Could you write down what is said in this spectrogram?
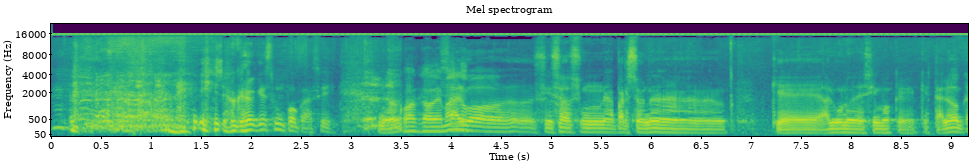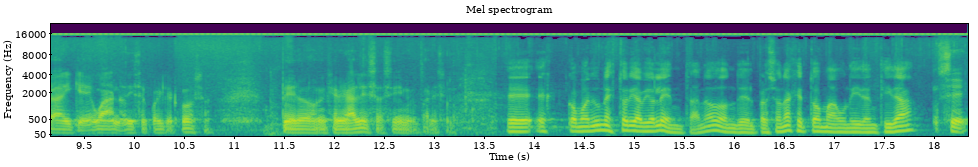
y yo creo que es un poco así. ¿no? Salvo si sos una persona que algunos decimos que, está loca y que, bueno, dice cualquier cosa. Pero en general es así, me parece. Eh, es como en una historia violenta, ¿no? Donde el personaje toma una identidad sí.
